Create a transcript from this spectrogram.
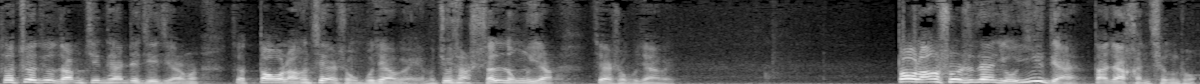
所以这就咱们今天这期节目叫“刀郎见首不见尾”嘛，就像神龙一样见首不见尾。刀郎说实在有一点大家很清楚，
